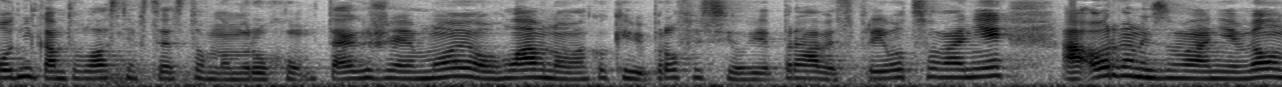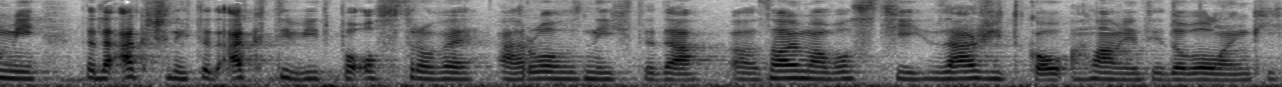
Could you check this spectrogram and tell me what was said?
podnikám to vlastne v cestovnom ruchu. Takže mojou hlavnou ako keby profesiou je práve sprievodcovanie a organizovanie veľmi teda akčných teda aktivít po ostrove a rôznych teda Eh, zaujímavostí, zážitkov a hlavne tie dovolenky.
